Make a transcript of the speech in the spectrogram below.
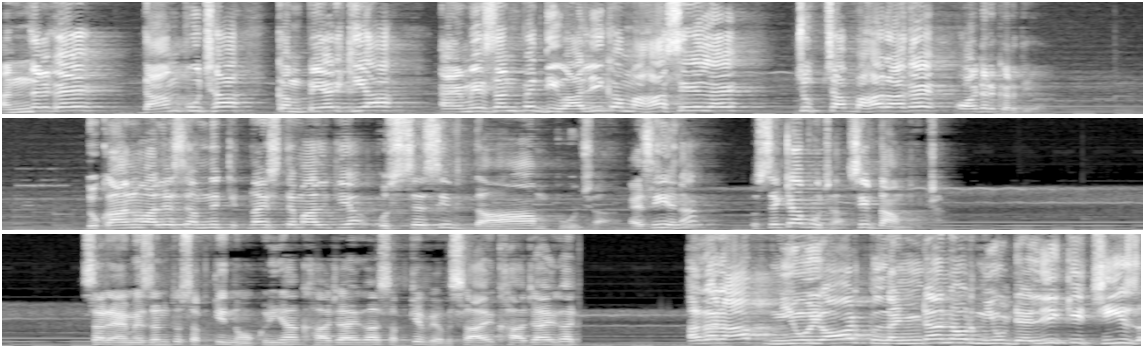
अंदर गए, दाम पूछा कंपेयर किया अमेजन पे दिवाली का महासेल है, चुपचाप बाहर आ गए ऑर्डर कर दिया। दुकान वाले से हमने कितना इस्तेमाल किया? उससे सिर्फ़ दाम पूछा। ऐसे ही है ना? उससे क्या पूछा? सिर्फ़ दाम पूछा। सर अमेजन तो सबकी नौकरियाँ खा जाएगा, सबके व्यवसाय खा जाएगा। अगर आप न्यूयॉर्क लंदन और न्यू दिल्ली की चीज़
